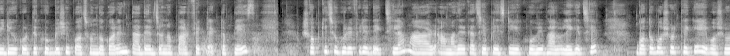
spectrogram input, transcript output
ভিডিও করতে খুব বেশি পছন্দ করেন, তাদের জন্য পারফেক্ট একটা প্লেস সব কিছু ঘুরে ফিরে দেখছিলাম আর আমাদের কাছে প্লেসটি খুবই ভালো লেগেছে। গত বছর থেকে এবছর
